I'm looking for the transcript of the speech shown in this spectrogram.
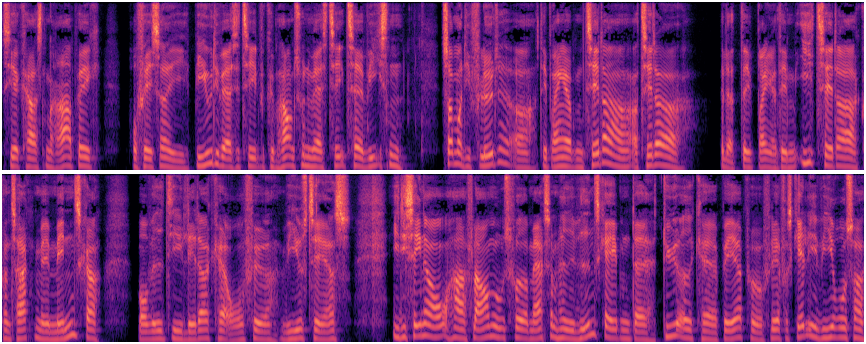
siger Carsten Rabeck, professor i biodiversitet ved Københavns Universitet til Avisen. Så må de flytte, og det bringer dem tættere og tættere, eller det bringer dem i tættere kontakt med mennesker, hvorved de lettere kan overføre virus til os. I de senere år har flagermus fået opmærksomhed i videnskaben, da dyret kan bære på flere forskellige viruser.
